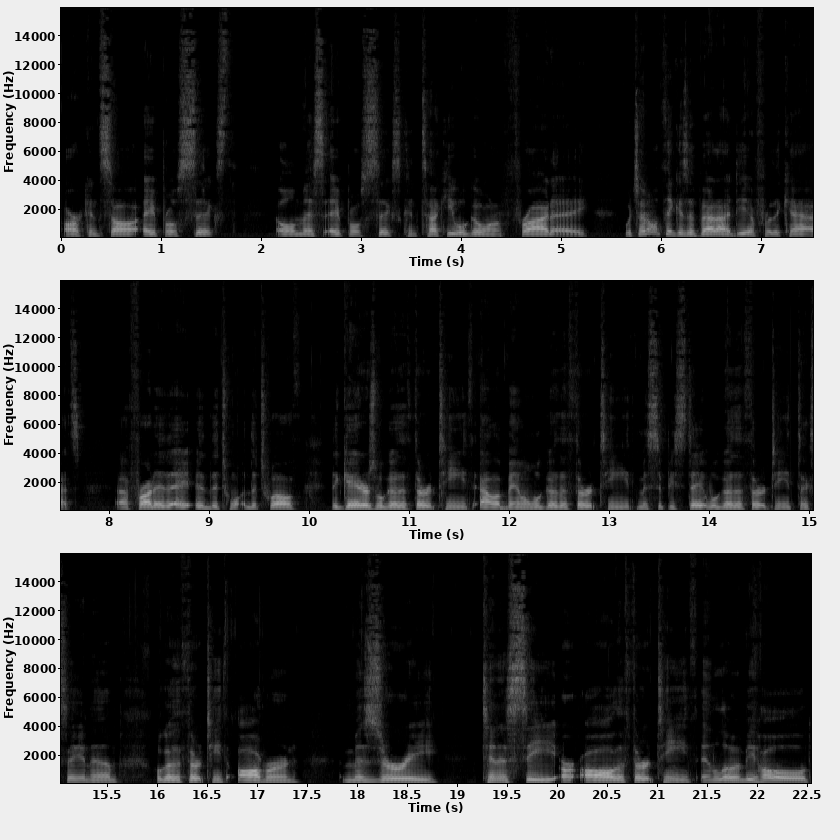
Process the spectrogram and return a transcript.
Arkansas April 6th. Ole Miss April 6th. Kentucky will go on a Friday, which I don't think is a bad idea for the Cats. Uh, Friday the the the 12th. The Gators will go the 13th. Alabama will go the 13th. Mississippi State will go the 13th. Texas A&M will go the 13th. Auburn, Missouri, Tennessee are all the 13th. And lo and behold,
